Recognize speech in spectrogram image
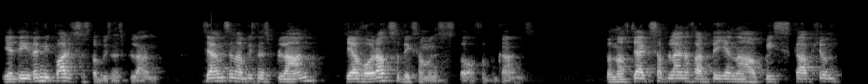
Γιατί δεν υπάρχει σωστό business plan. Φτιάχνεις ένα business plan και η αγορά θα σου δείξει αν είναι σωστό αυτό που κάνεις. Το να φτιάξεις απλά ένα χαρτί για να πείσει κάποιον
